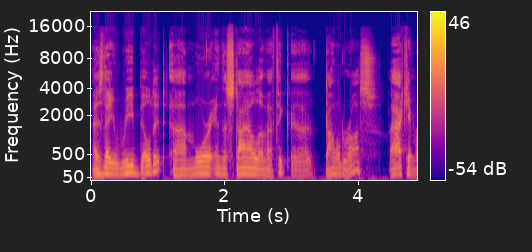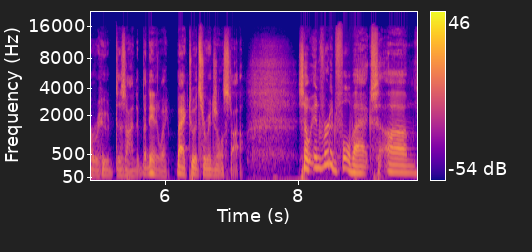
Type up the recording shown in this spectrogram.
as they rebuild it uh, more in the style of, I think, uh, Donald Ross. I can't remember who designed it, but anyway, back to its original style. So inverted fullbacks, um,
